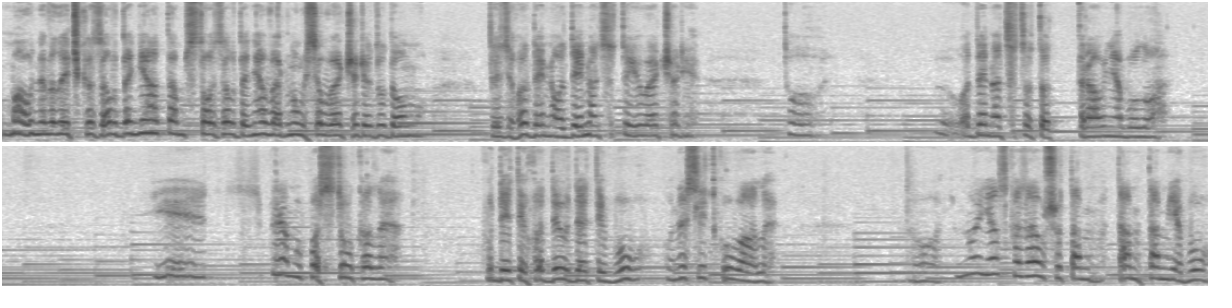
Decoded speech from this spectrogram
мав невеличке завдання, там з того завдання вернувся ввечері додому. Десь години 11 ввечері. То 11 травня було. І прямо постукали, куди ти ходив, де ти був. Вони слідкували. От. Ну, я сказав, що там, там, там я був.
